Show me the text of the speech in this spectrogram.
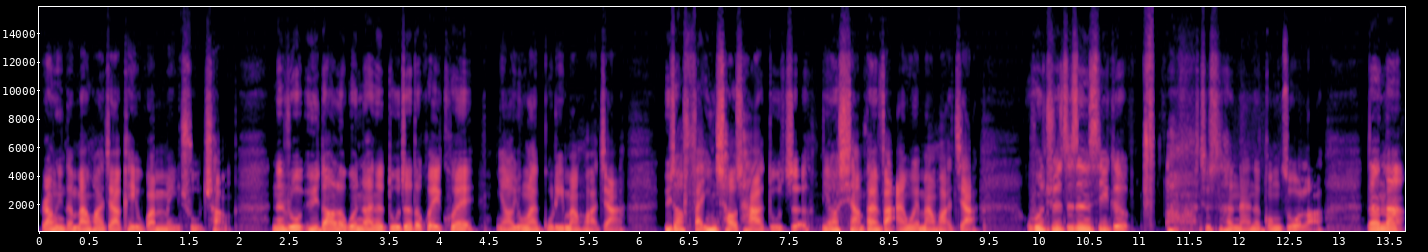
让你的漫画家可以完美出场。那如果遇到了温暖的读者的回馈，你要用来鼓励漫画家；遇到反应超差的读者，你要想办法安慰漫画家。我觉得这真的是一个啊，就是很难的工作啦。那那。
